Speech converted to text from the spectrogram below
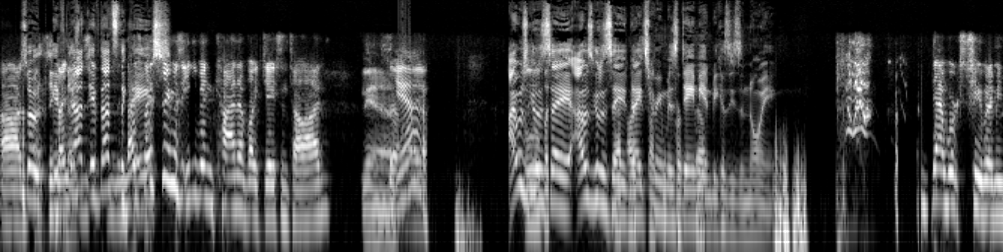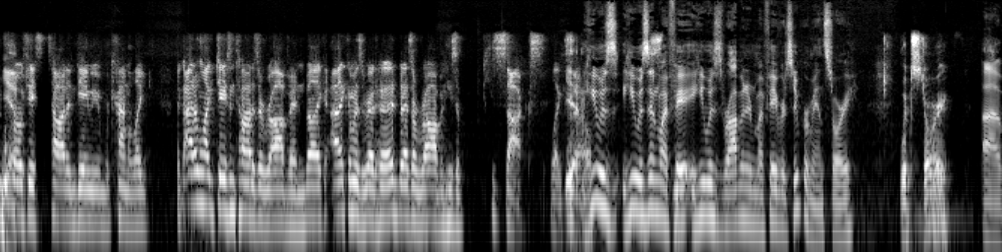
Uh, So I if, think that, if that's the Night, Night case, Scream is even kind of like Jason Todd. Yeah. So- yeah. I was gonna say I was gonna say that Night not Scream is for- Damian because he's annoying. That works too, but I mean, Yeah. both Jason Todd and Damian were kind of like, like I don't like Jason Todd as a Robin, but like I like him as Red Hood, but as a Robin, he's a he sucks. Like Yeah. so. He was he was in my fa- he was Robin in my favorite Superman story. Which story? Uh,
